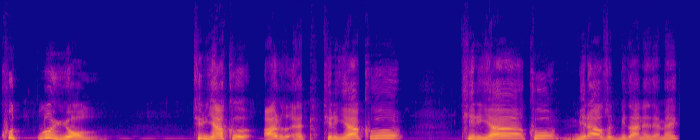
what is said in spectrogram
kutlu yol. Tiryaku arz et, tiryaku tiryaku mirazul bidane demek.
